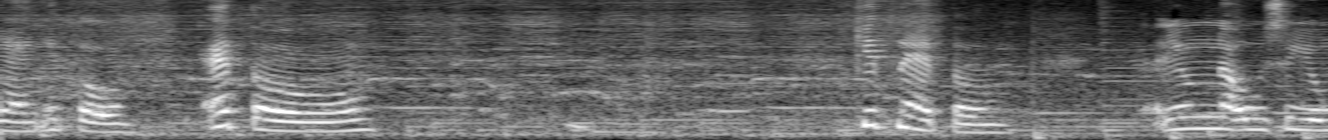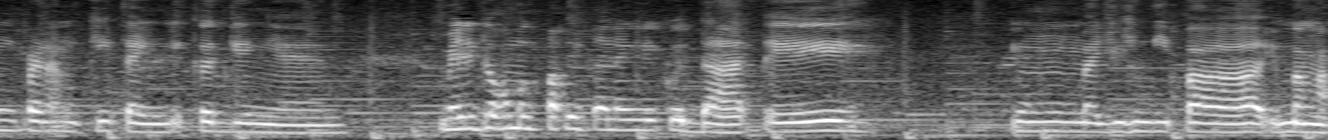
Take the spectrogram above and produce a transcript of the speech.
Yan, ito. Ito, cute na ito. Yung nauso yung parang kita yung likod, ganyan. Mahilig ako magpakita ng likod dati. Yung medyo hindi pa, yung mga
